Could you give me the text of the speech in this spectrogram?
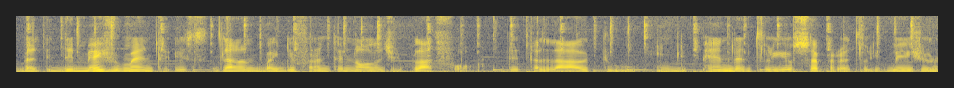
but the measurement is done by different technology platforms that allow to independently or separately measure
